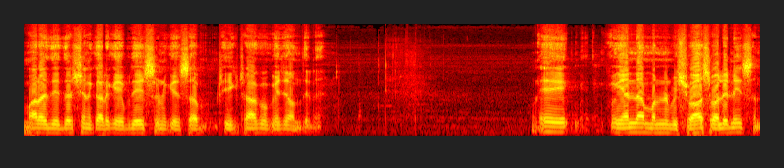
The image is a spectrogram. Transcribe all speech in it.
ਮਹਾਰਾਜ ਦੇ ਦਰਸ਼ਨ ਕਰਕੇ, ਉਪਦੇਸ਼ ਸੁਣ ਕੇ ਸਭ ਠੀਕ ਠਾਕ ਹੋ ਕੇ ਜਾਂਦੇ ਨੇ। ਇਹ ਕੋਈ ਇੰਨਾ ਮਨ ਵਿਸ਼ਵਾਸ ਵਾਲੇ ਨਹੀਂ ਸਨ।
